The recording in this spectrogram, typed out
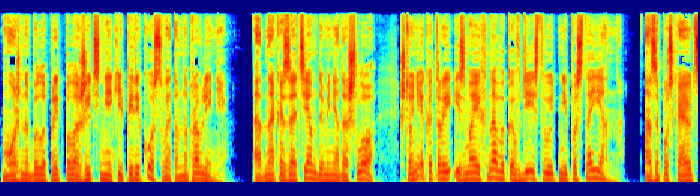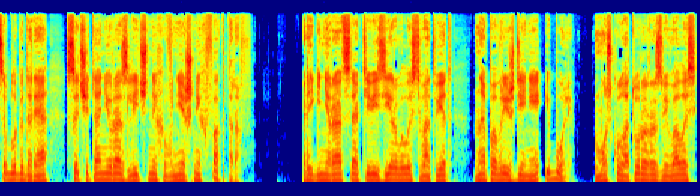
можно было предположить некий перекос в этом направлении. Однако затем до меня дошло, что некоторые из моих навыков действуют не постоянно, а запускаются благодаря сочетанию различных внешних факторов. Регенерация активизировалась в ответ на повреждение и боль. Мускулатура развивалась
